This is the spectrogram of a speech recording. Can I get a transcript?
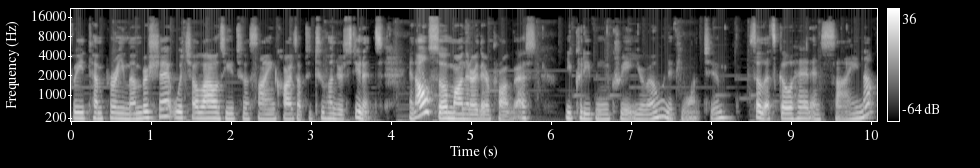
free temporary membership, which allows you to assign cards up to 200 students and also monitor their progress. You could even create your own if you want to. So let's go ahead and sign up.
